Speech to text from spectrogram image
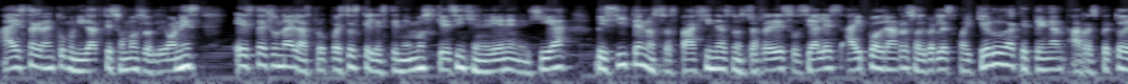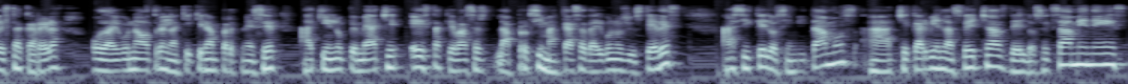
a esta gran comunidad que somos los leones. Esta es una de las propuestas que les tenemos que es Ingeniería en Energía. Visiten nuestras páginas, nuestras redes sociales, ahí podrán resolverles cualquier duda que tengan al respecto de esta carrera o de alguna otra en la que quieran pertenecer aquí en la UPMH, esta que va a ser la próxima casa de algunos de ustedes. Así que los invitamos a checar bien las fechas de los exámenes,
